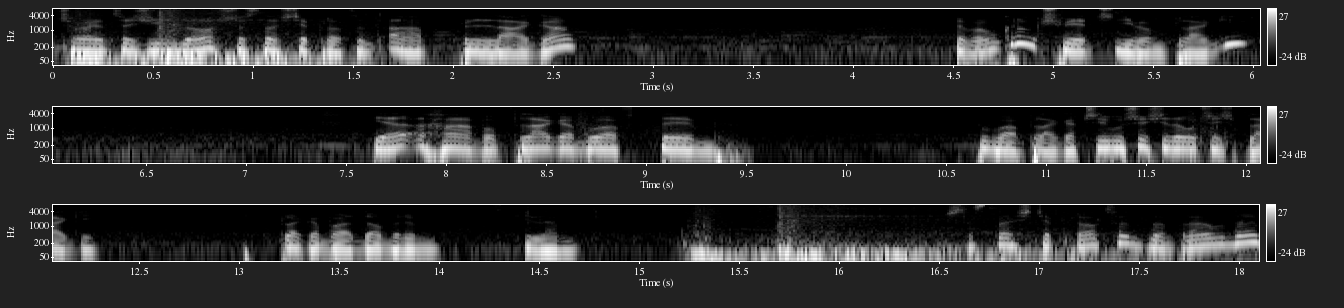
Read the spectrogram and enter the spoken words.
Trzymające zimno, 16%. A, plaga? Ja mam krąg śmierci, nie mam plagi? Ja, aha, bo plaga była w tym. Tu była plaga, czyli muszę się nauczyć plagi. Plaga była dobrym skillem. 16% naprawdę?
